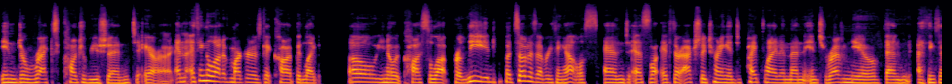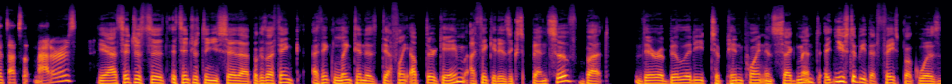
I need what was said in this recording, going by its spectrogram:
in direct contribution to ARR. And I think a lot of marketers get caught up in like, oh, you know, it costs a lot per lead, but so does everything else. And as if they're actually turning into pipeline and then into revenue, then I think that that's what matters. Yeah, it's interesting. It's interesting you say that because I think I think LinkedIn has definitely upped their game. I think it is expensive, but their ability to pinpoint and segment. It used to be that Facebook was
